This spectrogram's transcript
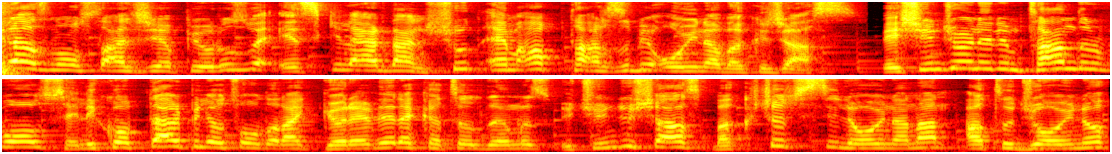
Biraz nostalji yapıyoruz ve eskilerden shoot em up tarzı bir oyuna bakacağız. Beşinci önerim Thunderwolves helikopter pilotu olarak görevlere katıldığımız 3. şahıs bakış açısıyla oynanan atıcı oyunu.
